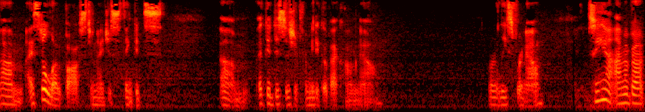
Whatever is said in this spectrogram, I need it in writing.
Um, I still love Boston. I just think it's um, a good decision for me to go back home now, or at least for now. So yeah, I'm about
